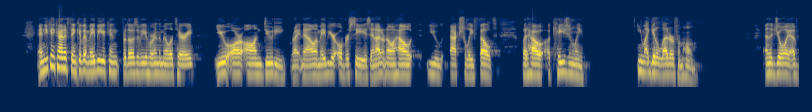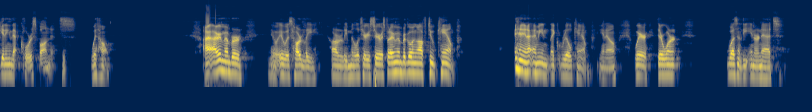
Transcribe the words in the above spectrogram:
And you can kind of think of it, maybe you can, for those of you who are in the military, you are on duty right now, and maybe you're overseas. And I don't know how you actually felt, but how occasionally you might get a letter from home and the joy of getting that correspondence with home. I, I remember you know, it was hardly hardly military service, but I remember going off to camp, and I mean like real camp, you know, where there weren't wasn't the internet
